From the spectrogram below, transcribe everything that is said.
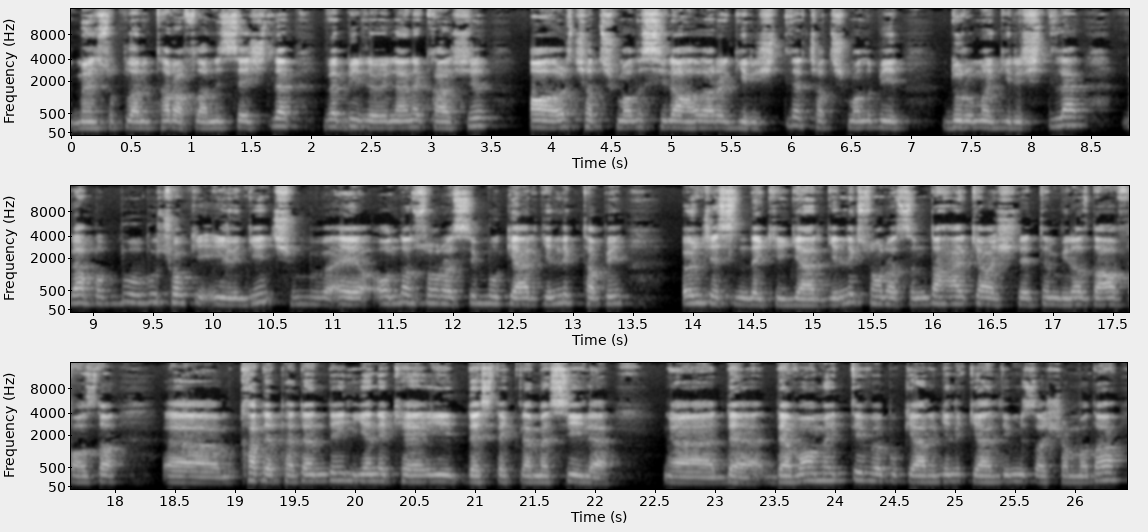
mensuplarını taraflarını seçtiler ve birbirlerine karşı ağır çatışmalı silahlara giriştiler. Çatışmalı bir duruma giriştiler ve bu, bu, çok ilginç. E, ondan sonrası bu gerginlik tabi öncesindeki gerginlik sonrasında her iki aşiretin biraz daha fazla e, KDP'den değil YNK'yi desteklemesiyle e, de devam etti ve bu gerginlik geldiğimiz aşamada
